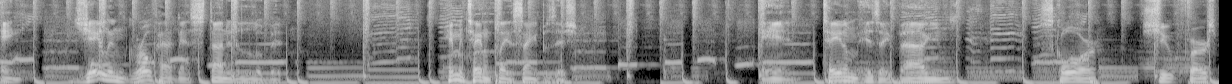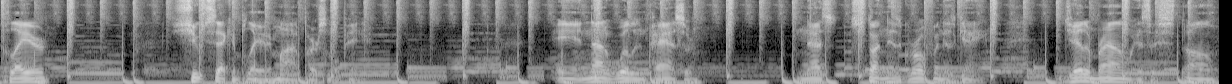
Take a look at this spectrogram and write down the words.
And Jaylen growth had been stunted a little bit. Him and Tatum play the same position. And Tatum is a volume score, shoot first player, shoot second player, in my personal opinion. And not a willing passer. And that's stunting his growth in this game. Jaylen Brown is a um,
